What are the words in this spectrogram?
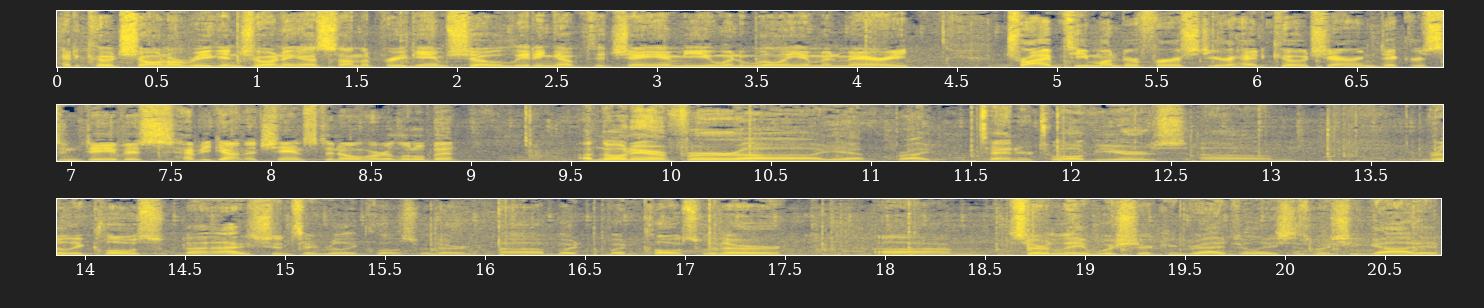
Head coach Sean O'Regan joining us on the pregame show leading up to JMU and William and Mary. Tribe team under first year head coach Erin Dickerson Davis. Have you gotten a chance to know her a little bit? I've known Erin for, uh, yeah, probably 10 or 12 years. Um, really close. I shouldn't say really close with her, uh, but, but close with her. Um, certainly wish her congratulations when she got it.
